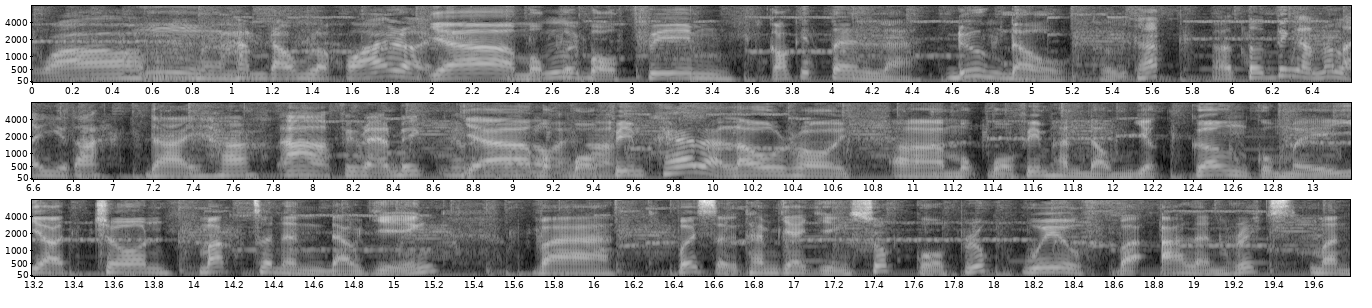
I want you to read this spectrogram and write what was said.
Wow, hành động là khoái rồi. Yeah, một Ừ. cái bộ phim có cái tên là Đương đầu thử thách À, tên tiếng Anh nó là gì ta? Die Hard. À, phim này anh biết. Yeah, Rồi, một bộ à. phim khá là lâu rồi à, Một bộ phim hành động giật gân của Mỹ do John McTiernan đạo diễn Và với sự tham gia diễn xuất của Brooke Wills và Alan Rickman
